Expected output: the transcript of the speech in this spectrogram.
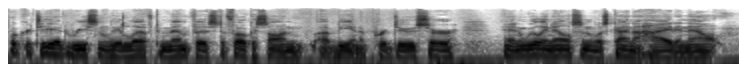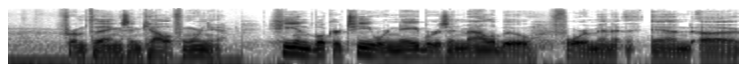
Booker T had recently left Memphis to focus on uh, being a producer, and Willie Nelson was kind of hiding out from things in California. He and Booker T were neighbors in Malibu for a minute, and uh,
